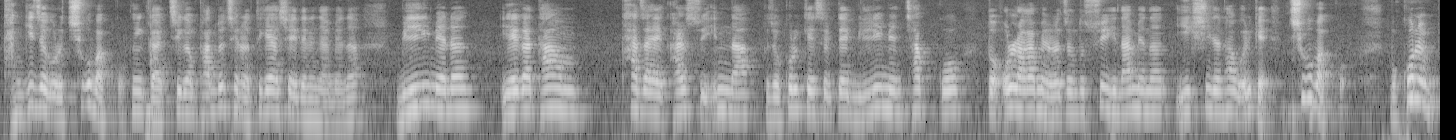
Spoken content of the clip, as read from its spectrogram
단기적으로 치고받고 그러니까 지금 반도체는 어떻게 하셔야 되느냐면은 밀리면은 얘가 다음 타자에 갈 수 있나 그죠 그렇게 했을 때 밀리면 잡고 또 올라가면 어느 정도 수익이 나면은 이익 실현하고 이렇게 치고받고 뭐 그런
